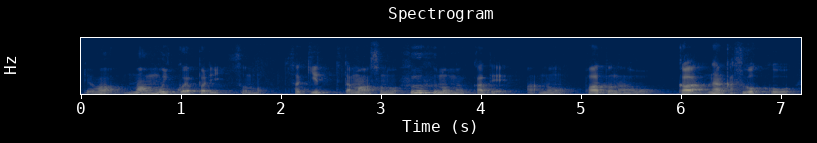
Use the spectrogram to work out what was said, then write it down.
ではまあもう一個やっぱりそのさっき言ってたまあその夫婦の中であのパートナーをがなんかすごくこう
